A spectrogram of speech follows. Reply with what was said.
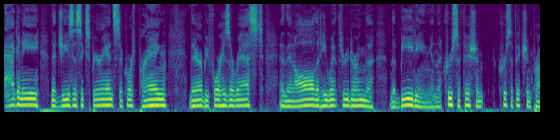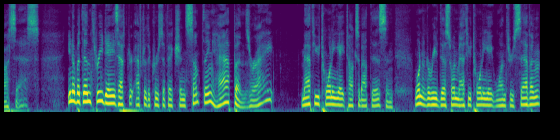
agony that Jesus experienced, of course, praying there before his arrest, and then all that he went through during the, the beating and the crucifixion crucifixion process. You know, but then three days after after the crucifixion, something happens, right? Matthew 28 talks about this, and wanted to read this one, Matthew 28, 1 through 7.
